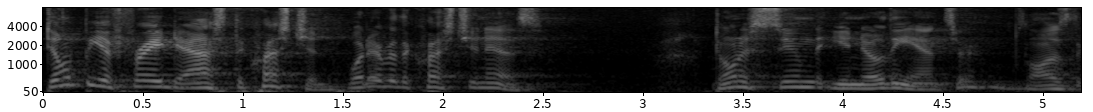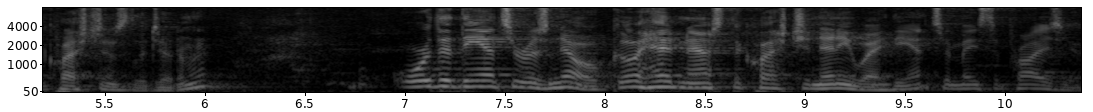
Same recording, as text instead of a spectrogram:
don't be afraid to ask the question, whatever the question is. Don't assume that you know the answer, as long as the question is legitimate, or that the answer is no. Go ahead and ask the question anyway. The answer may surprise you.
